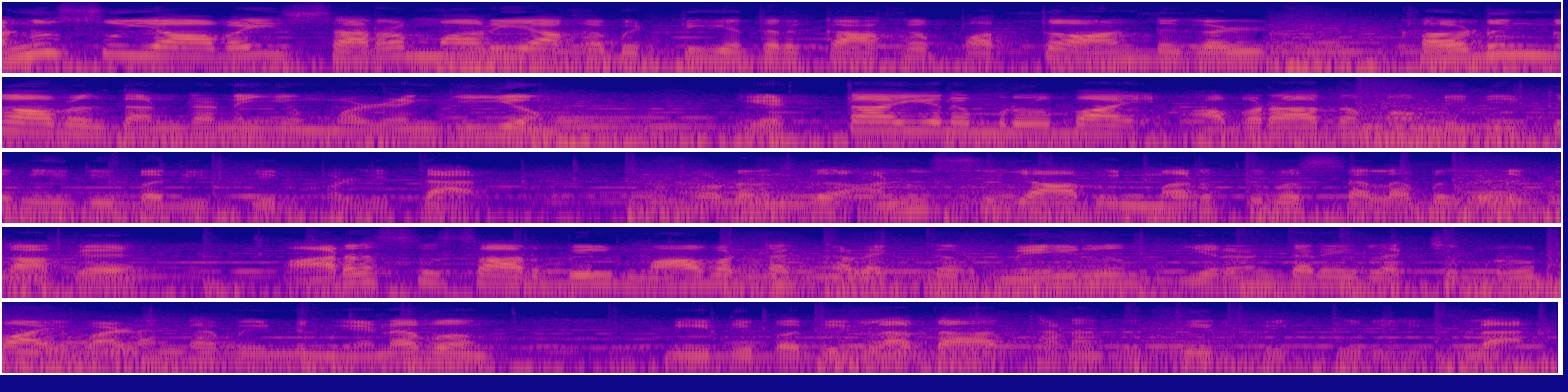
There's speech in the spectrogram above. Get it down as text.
அனுசுயாவை சரமாரியாக வெட்டியதற்காக பத்து ஆண்டுகள் கடுங்காவல் தண்டனையும் வழங்கியும் எட்டாயிரம் ரூபாய் அபராதமும் விதித்து நீதிபதி தீர்ப்பளித்தார். தொடர்ந்து அனுசுயாவின் மருத்துவ செலவுகளுக்காக அரசு சார்பில் மாவட்ட கலெக்டர் மேலும் இரண்டரை லட்சம் ரூபாய் வழங்க வேண்டும் எனவும் நீதிபதி லதா தனது தீர்ப்பில் கூறியுள்ளார்.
